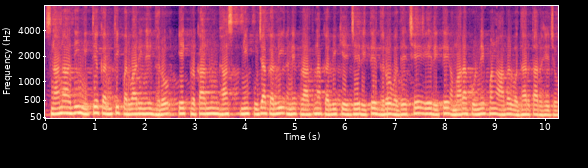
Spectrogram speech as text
સ્નાનાદિ નિત્ય કર્મથી પરવારીને ધરો. એક પ્રકારનું ઘાસની પૂજા કરવી અને પ્રાર્થના કરવી કે જે રીતે ધરો વધે છે, એ રીતે અમારા કુળને પણ આગળ વધારતા રહેજો.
